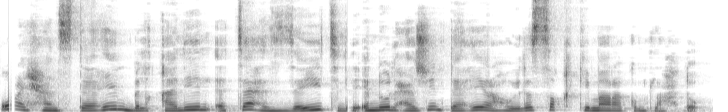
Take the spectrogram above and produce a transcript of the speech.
ورايحه نستعين بالقليل تاع الزيت لأنه العجين تاعي راهو يلصق كما راكم تلاحظوا.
